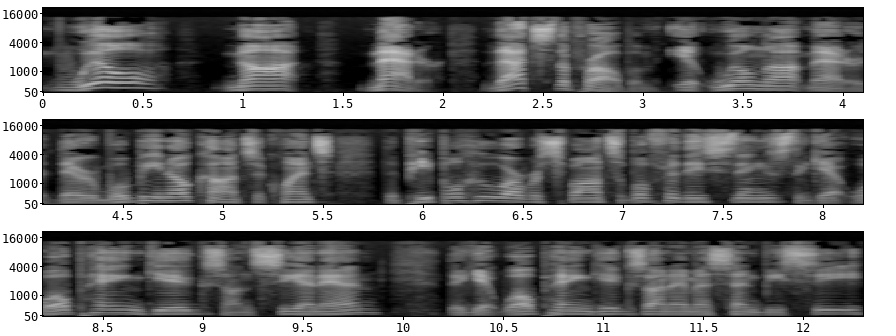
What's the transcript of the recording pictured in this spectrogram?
will not matter. That's the problem. It will not matter. There will be no consequence. The people who are responsible for these things, they get well paying gigs on CNN, they get well paying gigs on MSNBC,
